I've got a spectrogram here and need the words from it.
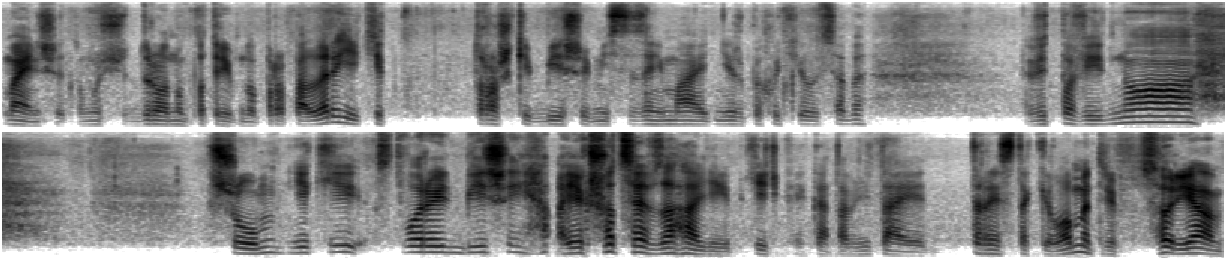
менше, тому що дрону потрібно пропелери, які трошки більше місця займають, ніж би хотілося б. Відповідно, шум, який створюють більший. А якщо це взагалі птічка, яка там літає 300 кілометрів, сорян,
